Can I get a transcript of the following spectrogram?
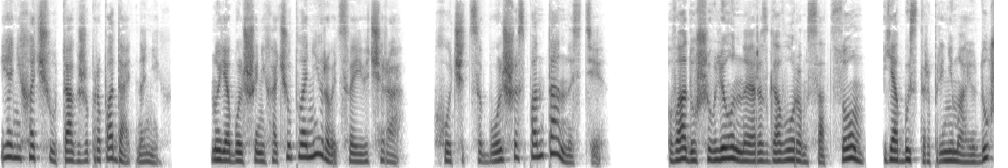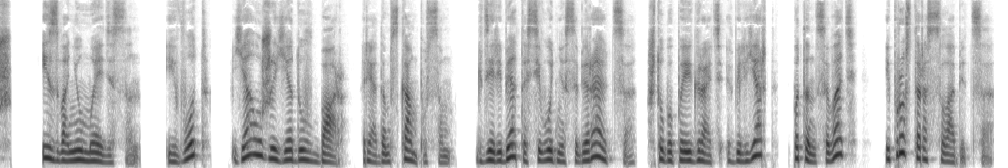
Я не хочу также пропадать на них. Но я больше не хочу планировать свои вечера. Хочется больше спонтанности. Воодушевленная разговором с отцом, я быстро принимаю душ и звоню Мэдисон. И вот я уже еду в бар рядом с кампусом, где ребята сегодня собираются, чтобы поиграть в бильярд, потанцевать и просто расслабиться.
